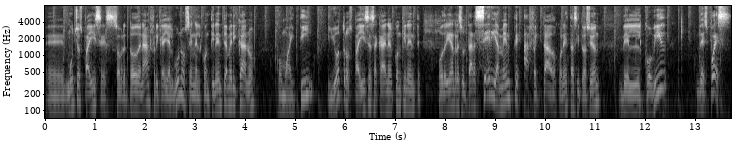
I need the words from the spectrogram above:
Eh, muchos países, sobre todo en África y algunos en el continente americano, como Haití y otros países acá en el continente, podrían resultar seriamente afectados con esta situación del COVID después.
